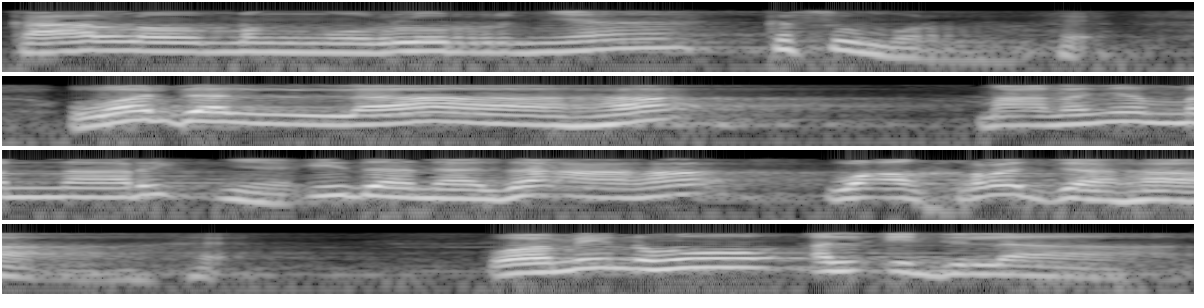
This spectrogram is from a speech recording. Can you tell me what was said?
kalau mengulurnya ke sumur. Wadallaha maknanya menariknya. Ida naza'aha wa akhrajaha. Wa minhu al-idla.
